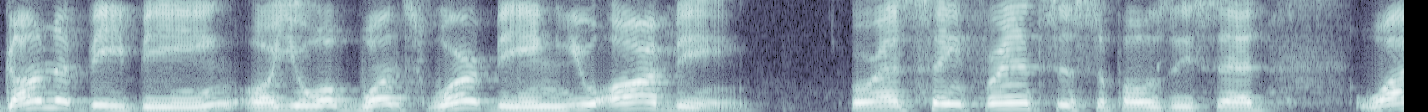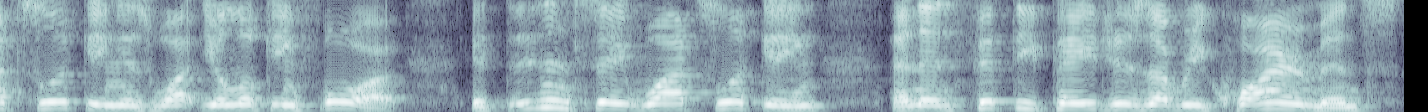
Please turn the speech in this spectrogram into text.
gonna be being or you once were being, you are being. Or as St. Francis supposedly said, what's looking is what you're looking for. It didn't say what's looking and then 50 pages of requirements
